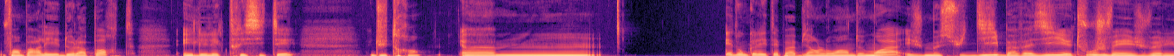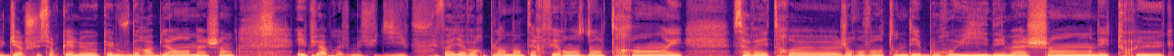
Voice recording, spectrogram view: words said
enfin parlé de la porte et l'électricité du train. Euh, et donc elle était pas bien loin de moi et je me suis dit bah vas-y et tout, je vais je vais aller lui dire, je suis sûre qu'elle euh, qu'elle voudra bien, machin. Et puis après je me suis dit il va y avoir plein d'interférences dans le train et ça va être euh, genre on va entendre des bruits, des machins, des trucs.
